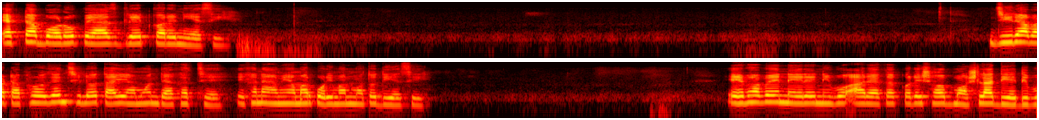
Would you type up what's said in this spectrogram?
একটা বড় পেঁয়াজ গ্রেট করে নিয়েছি। জিরা বাটা ফ্রোজেন ছিল তাই এমন দেখাচ্ছে। এখানে আমি আমার পরিমাণ মতো দিয়েছি। এভাবে নেড়ে নিব আর এক এক করে সব মশলা দিয়ে দিব।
